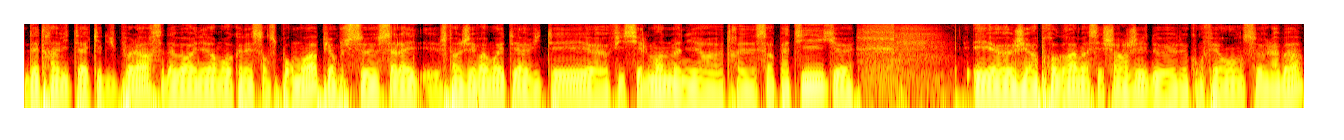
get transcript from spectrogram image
d'être invité à Quai du Polar, c'est d'abord une énorme reconnaissance pour moi. Puis en plus, ça enfin, j'ai vraiment été invité officiellement de manière très sympathique. et j'ai un programme assez chargé de conférences là-bas.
